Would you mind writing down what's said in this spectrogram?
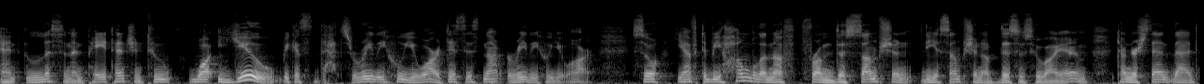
and listen and pay attention to what you, because that's really who you are. This is not really who you are. So you have to be humble enough from the assumption, the assumption of this is who I am, to understand that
